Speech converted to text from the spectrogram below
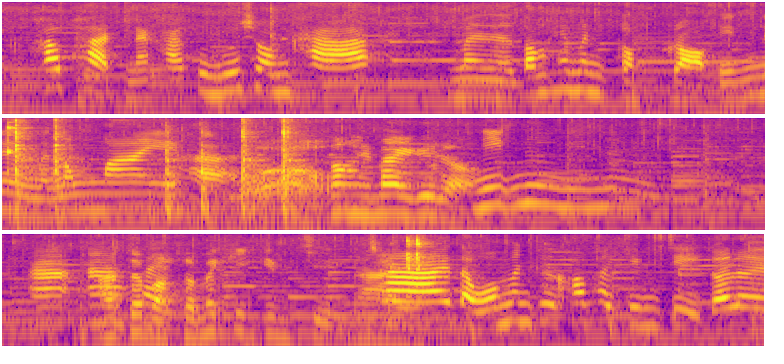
ำข้าวผัดนะคะ คุณผู้ชมคะ มันจะต้องให้มันกรอบๆนิดนึงมันต้องไหม้ค่ะ ต้องให้ไหม้ด้วยเหรอ นิดนึงนิดนึงอะอะอาเธอบอกเธใส่อไม่กินกิมจิไงใช่ แต่ว่ามันคือข้าวผัดกิมจิก็เลย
